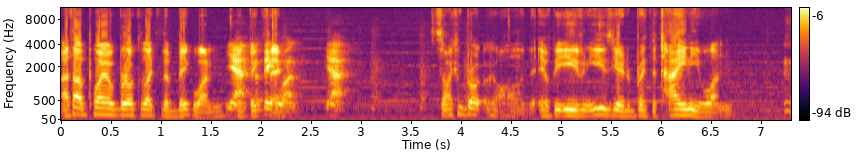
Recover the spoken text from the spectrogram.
I thought Poyo broke like the big one. yeah, the big thing. one. Yeah. So I can break. Oh, it would be even easier to break the tiny one. the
